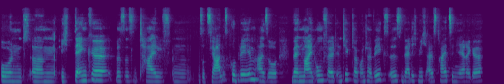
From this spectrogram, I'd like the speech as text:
Und ähm, ich denke, das ist ein Teil ein soziales Problem. Also wenn mein Umfeld in TikTok unterwegs ist, werde ich mich als 13-Jährige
